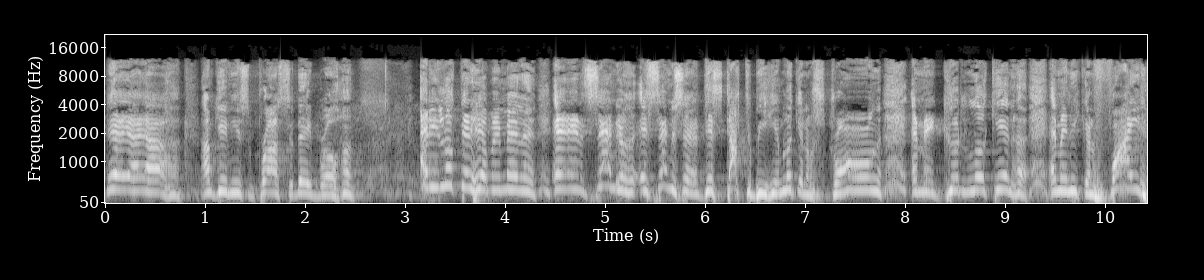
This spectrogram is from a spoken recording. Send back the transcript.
Yeah, yeah, yeah. I'm giving you some props today, bro. And he looked at him, amen. And, and Samuel, and Samuel said, This got to be him. Look at him strong, I mean, good looking. I mean, he can fight.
